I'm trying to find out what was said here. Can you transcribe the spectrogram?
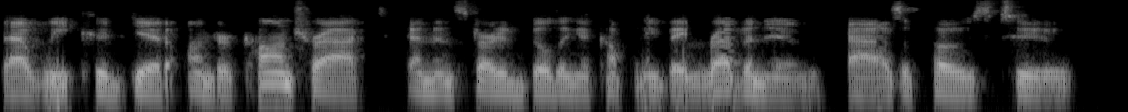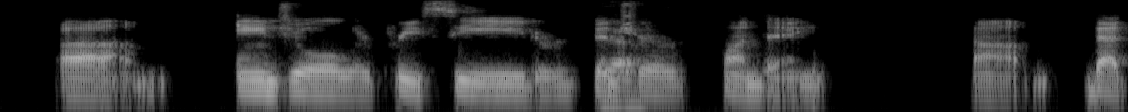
that we could get under contract and then started building a company based revenue as opposed to um, angel or pre-seed or venture yeah. funding um, that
